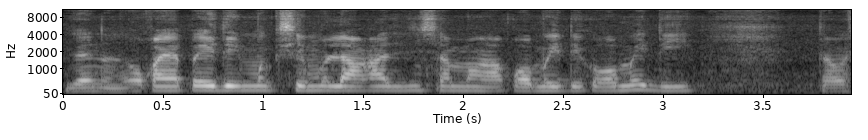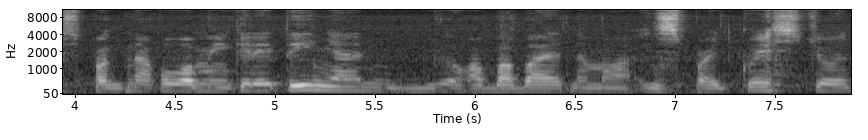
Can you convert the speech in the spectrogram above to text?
Ganun. O kaya pwedeng magsimula ka din sa mga comedy-comedy. Tapos pag nakuha mo yung kiliti niyan, doon ka babayat ng mga inspired question.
